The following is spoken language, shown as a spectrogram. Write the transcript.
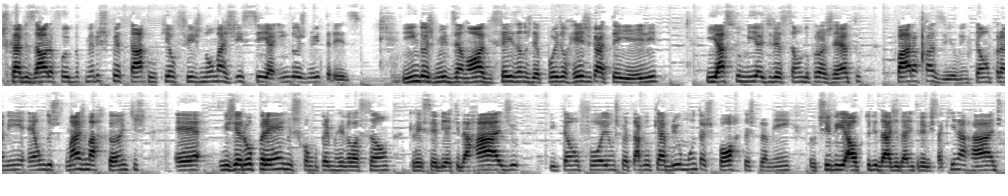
Escravizaura foi o primeiro espetáculo que eu fiz no Magicia em 2013. E em 2019, seis anos depois, eu resgatei ele e assumi a direção do projeto para fazê-lo. Então, para mim, é um dos mais marcantes. É, me gerou prêmios, como o Prêmio Revelação, que eu recebi aqui da rádio. Então, foi um espetáculo que abriu muitas portas para mim. Eu tive a oportunidade de dar entrevista aqui na rádio,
